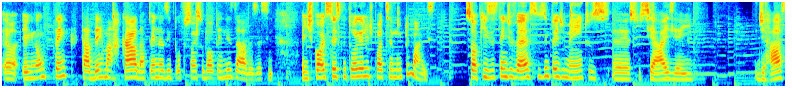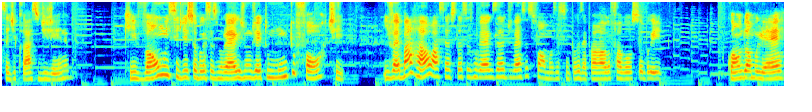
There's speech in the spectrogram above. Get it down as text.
ela, ele não tem que estar tá demarcado apenas em profissões subalternizadas, assim. A gente pode ser escritora a gente pode ser muito mais. Só que existem diversos impedimentos é, sociais e aí de raça, de classe, de gênero, que vão incidir sobre essas mulheres de um jeito muito forte e vai barrar o acesso dessas mulheres a diversas formas. Assim, por exemplo, a Laura falou sobre quando a mulher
